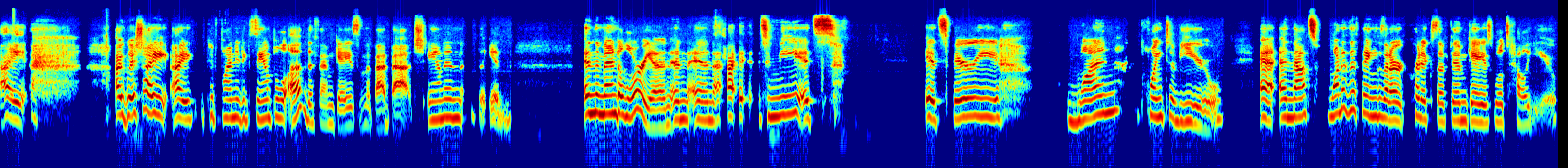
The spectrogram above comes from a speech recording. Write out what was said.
I I wish I I could find an example of the femme gaze in the Bad Batch and in the in in the Mandalorian and and I, to me it's it's very one point of view and, and that's one of the things that our critics of femme gaze will tell you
